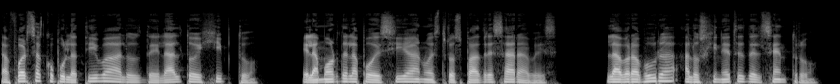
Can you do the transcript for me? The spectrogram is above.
la fuerza copulativa a los del Alto Egipto, el amor de la poesía a nuestros padres árabes, la bravura a los jinetes del centro,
